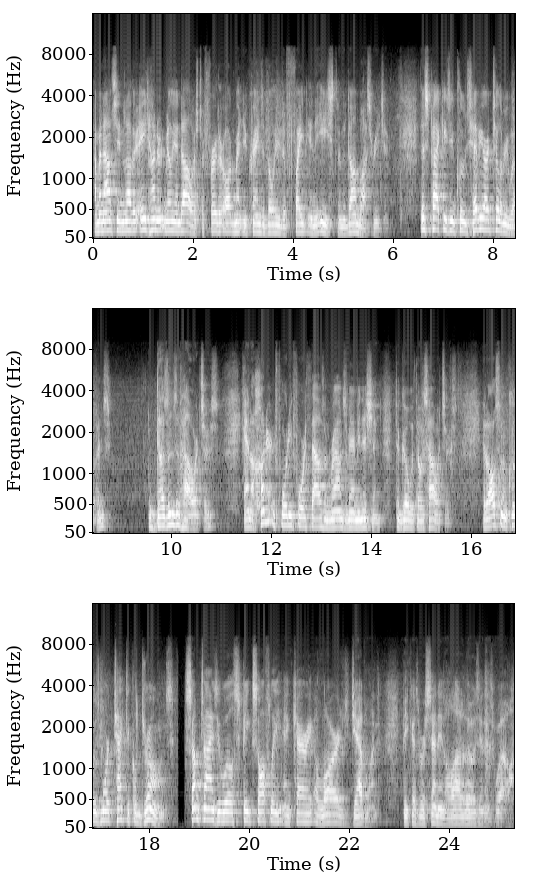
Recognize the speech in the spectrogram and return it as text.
I'm announcing another $800 million to further augment Ukraine's ability to fight in the east, in the Donbass region. This package includes heavy artillery weapons, dozens of howitzers, and 144,000 rounds of ammunition to go with those howitzers. It also includes more tactical drones. Sometimes we will speak softly and carry a large javelin because we're sending a lot of those in as well.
